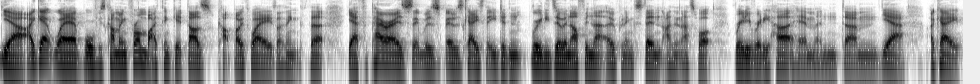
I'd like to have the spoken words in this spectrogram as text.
yeah, I get where Wolff is coming from, but I think it does cut both ways. I think that yeah, for Perez, it was it was a case that he didn't really do enough in that opening stint. I think that's what really really hurt him. And um, yeah, okay,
